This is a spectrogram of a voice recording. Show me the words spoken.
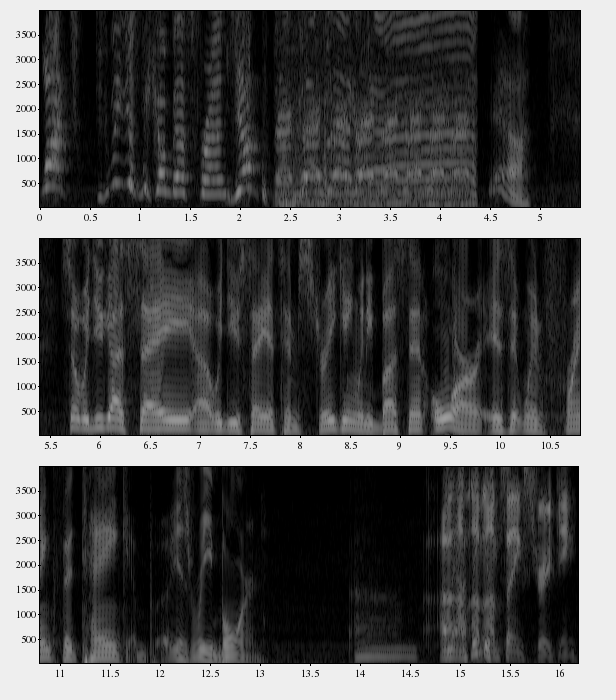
What? Did we just become best friends? Yep. Yeah. So would you guys say uh, would you say it's him streaking when he busts in, or is it when Frank the Tank is reborn? I mean, I I think am I'm saying streaking.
